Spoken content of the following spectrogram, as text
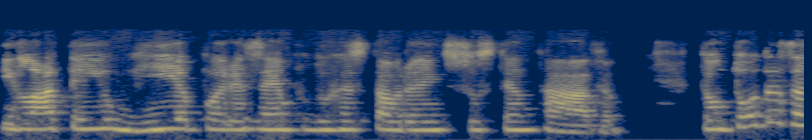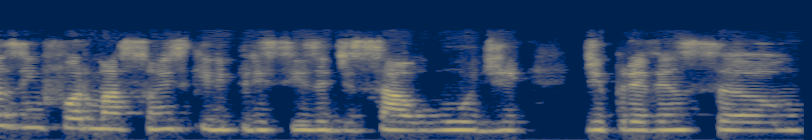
e lá tem o guia, por exemplo, do restaurante sustentável. Então, todas as informações que ele precisa de saúde, de prevenção,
